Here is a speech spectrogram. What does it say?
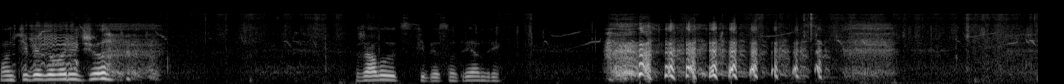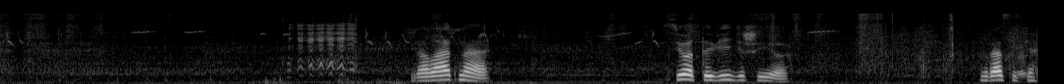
Он тебе говорит, что... Жалуется тебе, смотри, Андрей. Да ладно. Все, ты видишь ее. Здравствуйте.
